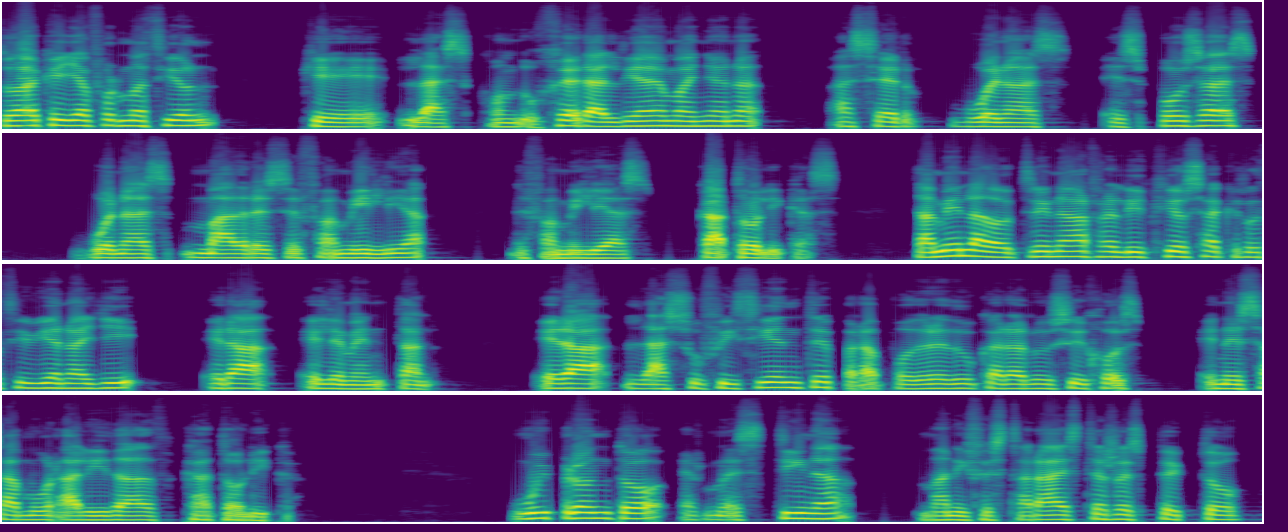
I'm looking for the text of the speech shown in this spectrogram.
toda aquella formación que las condujera el día de mañana a ser buenas esposas, buenas madres de familia, de familias católicas. También la doctrina religiosa que recibían allí era elemental, era la suficiente para poder educar a los hijos en esa moralidad católica. Muy pronto Ernestina manifestará a este respecto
